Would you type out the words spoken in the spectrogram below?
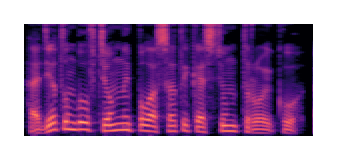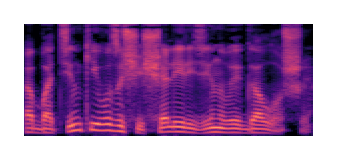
одет он был в темный полосатый костюм-тройку, а ботинки его защищали резиновые галоши.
